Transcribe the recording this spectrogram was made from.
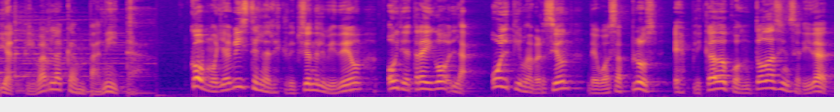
y activar la campanita. Como ya viste en la descripción del video, hoy te traigo la última versión de WhatsApp Plus, explicado con toda sinceridad,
